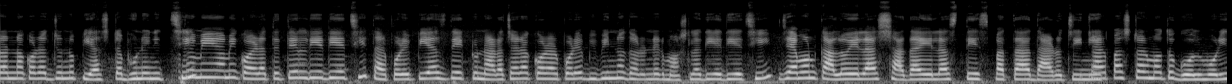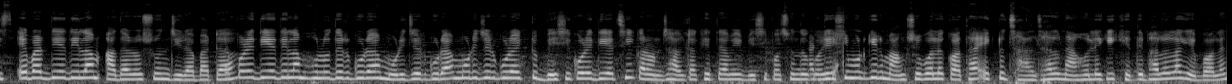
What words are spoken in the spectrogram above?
রান্না করার জন্য পেঁয়াজটা ভুনে নিচ্ছি। আমি আমি কয়রাতে তেল দিয়ে দিয়েছি তারপরে পেঁয়াজ দিয়ে একটু নাড়াচাড়া করার পরে বিভিন্ন ধরনের মশলা দিয়ে দিয়েছি। যেমন কালো এলাচ সাদা এলাচ তেজপাতা দারুচিনি চার পাঁচটার মতো গোলমরিচ। এবার দিয়ে দিলাম আদা রসুন জিরা বাটা। তারপরে দিয়ে দিলাম হলুদের গুঁড়া মরিচের গুঁড়া। মরিচের গুঁড়া একটু বেশি করে দিয়েছি কারণ ঝালটা খেতে আমি বেশি পছন্দ করি। দেশি মুরগির মাংস বলে কথা একটু ঝাল ঝাল না হলে কি খেতে ভালো লাগে বলেন?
